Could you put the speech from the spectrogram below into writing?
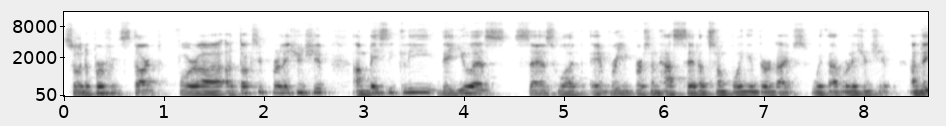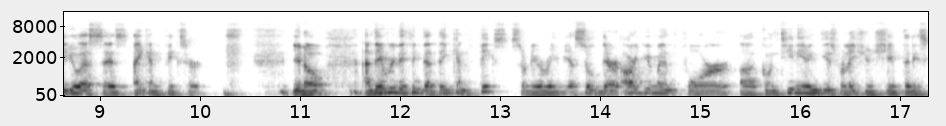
so the perfect start for a, a, toxic relationship. And basically, the US says what every person has said at some point in their lives with that relationship. And the US says, I can fix her, you know, and they really think that they can fix Saudi Arabia. So their argument for uh, continuing this relationship that is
